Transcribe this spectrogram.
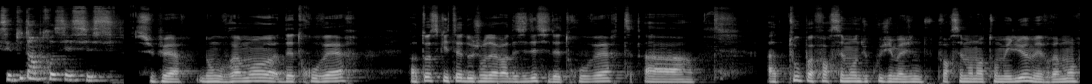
c'est tout un processus. Super. Donc vraiment d'être ouvert. Enfin, toi, ce qui t'aide aujourd'hui à avoir des idées, c'est d'être ouverte à, à tout, pas forcément du coup j'imagine forcément dans ton milieu, mais vraiment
